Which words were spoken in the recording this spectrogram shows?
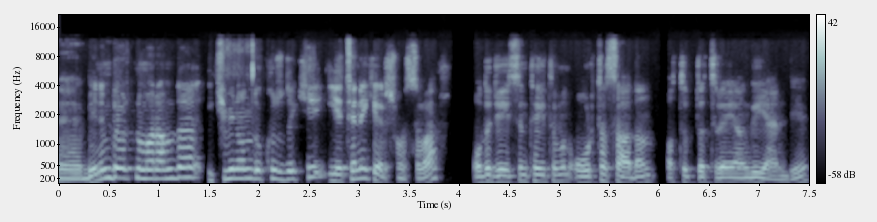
Ee, benim dört numaramda 2019'daki yetenek yarışması var. O da Jason Tatum'un orta sahadan atıp da Trae Young'ı yendiği.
